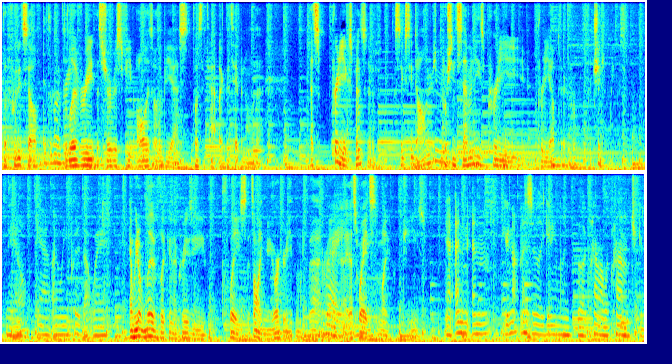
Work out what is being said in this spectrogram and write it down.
the food itself, The delivery. delivery, the service fee, all this other BS, plus the ta- like the tip and all of that. that's pretty expensive. Sixty dollars, Mm. pushing seventy is pretty pretty up there for, for chicken wings. Yeah, know? yeah. I mean, when you put it that way, And we don't live like in a crazy place. It's not like New York or anything like that, right? Right, That's why it's like, jeez. yeah, and and you're not necessarily getting like the creme a la creme chicken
